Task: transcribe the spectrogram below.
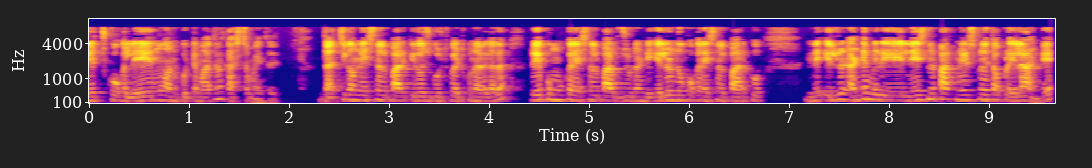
నేర్చుకోలేము అనుకుంటే మాత్రం కష్టమవుతుంది దచ్చిగం నేషనల్ పార్క్ ఈ రోజు గుర్తుపెట్టుకున్నారు కదా? రేపు ఇంకొక నేషనల్ పార్క్ చూడండి ఎల్లుండి ఇంకొక నేషనల్ పార్క్. ఎల్లు అంటే మీరు నేషనల్ పార్క్ నేర్చుకునేటప్పుడు ఎలా అంటే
